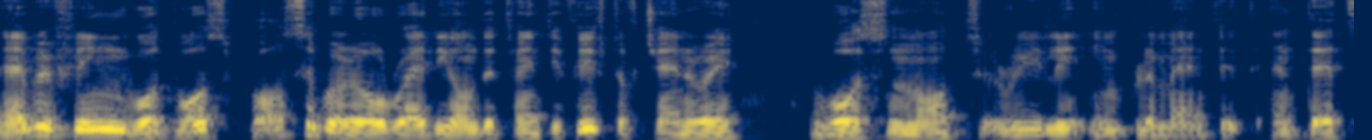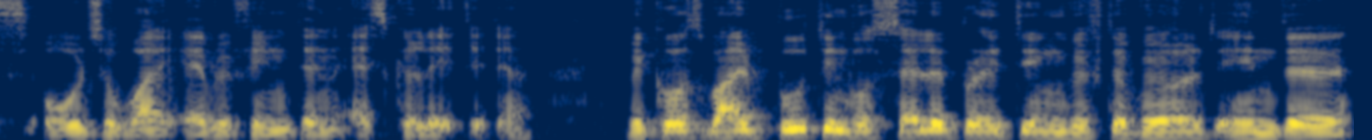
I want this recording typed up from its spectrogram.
everything what was possible already on the 25th of January was not really implemented. And that's also why everything then escalated. Yeah? Because while Putin was celebrating with the world in the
